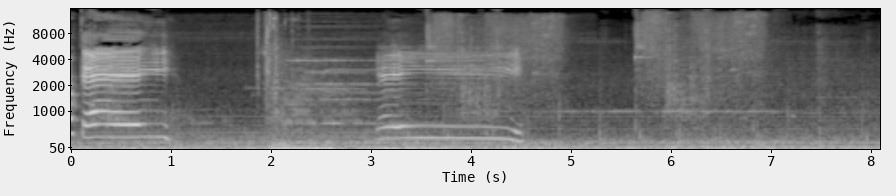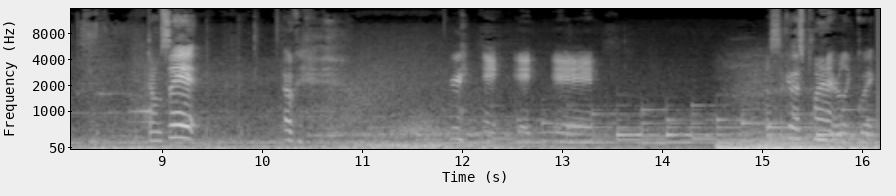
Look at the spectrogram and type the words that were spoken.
Okay. Yay! Don't say it. Okay. Let's look at this planet really quick.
